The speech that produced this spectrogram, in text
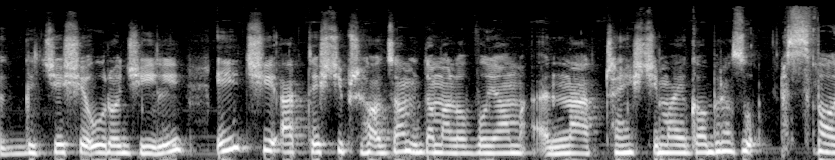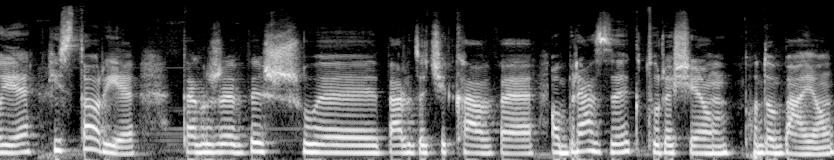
y, gdzie się urodzili i ci artyści przychodzą i domalowują na części mojego obrazu swoje historie. Także wyszły bardzo ciekawe obrazy, które się podobają.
